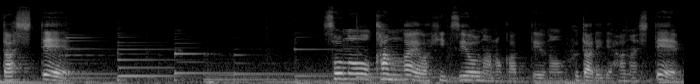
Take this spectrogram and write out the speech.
う出してその考えは必要なのかっていうのを2人で話して、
